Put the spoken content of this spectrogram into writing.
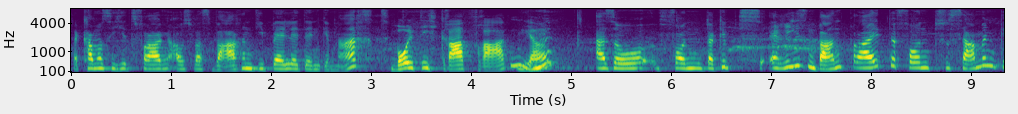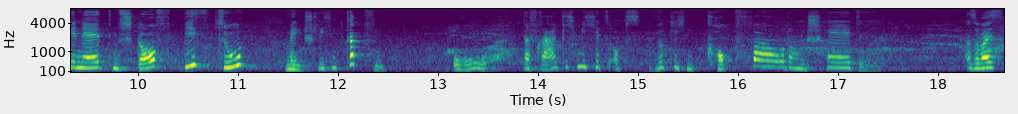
Da kann man sich jetzt fragen, aus was waren die Bälle denn gemacht? Wollte ich gerade fragen, mhm. ja. Also von, da gibt es eine riesen Bandbreite von zusammengenähtem Stoff bis zu menschlichen Köpfen. Oh. Da frage ich mich jetzt, ob es wirklich ein Kopf war oder ein Schädel. Also weißt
